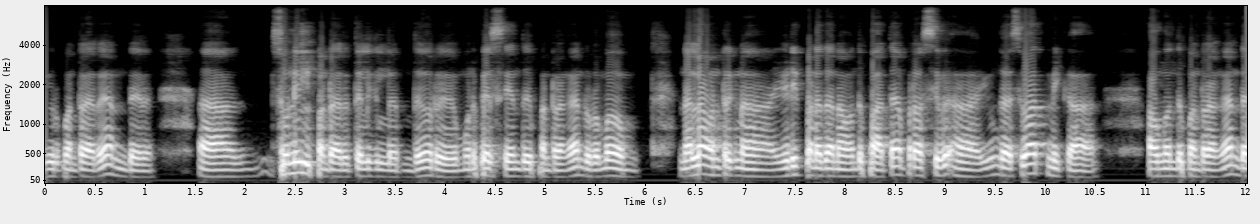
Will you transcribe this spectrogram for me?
இவர் பண்ணுறாரு அண்டு சுனில் பண்ணுறாரு தெலுங்குலேருந்து ஒரு மூணு பேர் சேர்ந்து பண்ணுறாங்க அண்ட் ரொம்ப நல்லா வந்துருக்கு. நான் எடிட் பண்ணதை நான் வந்து பார்த்தேன். அப்புறம் சிவ இவங்க சிவாத்மிகா அவங்க வந்து பண்ணுறாங்க அண்ட்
